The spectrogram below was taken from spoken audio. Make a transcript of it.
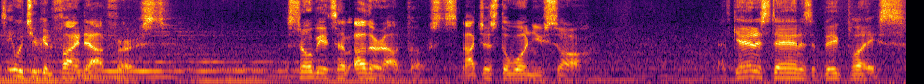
See what you can find out first. The Soviets have other outposts, not just the one you saw. Afghanistan is a big place.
